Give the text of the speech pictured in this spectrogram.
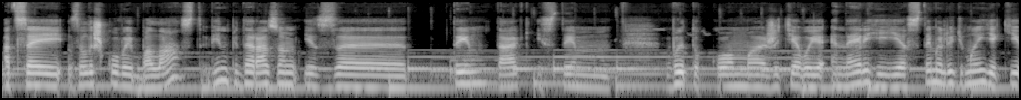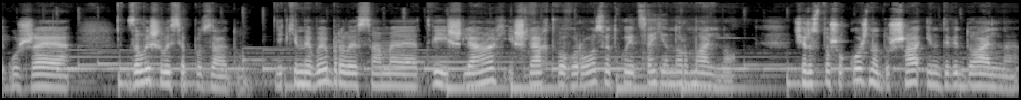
А цей залишковий баласт він піде разом із е, тим, так і з тим витоком життєвої енергії, з тими людьми, які вже залишилися позаду, які не вибрали саме твій шлях і шлях твого розвитку, і це є нормально через те, що кожна душа індивідуальна.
